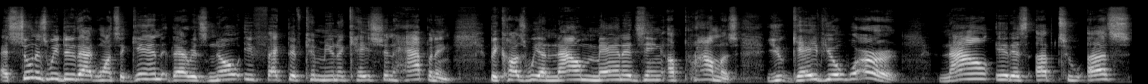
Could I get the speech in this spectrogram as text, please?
As soon as we do that, once again, there is no effective communication happening because we are now managing a promise. You gave your word. Now it is up to us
